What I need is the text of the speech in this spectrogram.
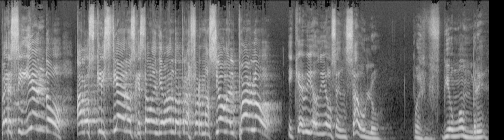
persiguiendo a los cristianos que estaban llevando transformación al pueblo. ¿Y qué vio Dios en Saulo? Pues vio un hombre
